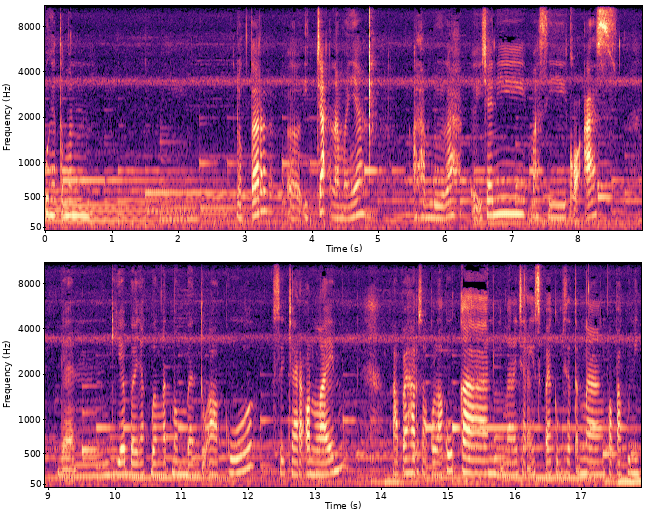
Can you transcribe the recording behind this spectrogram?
punya temen dokter uh, Ica namanya. Alhamdulillah Ica ini masih koas dan dia banyak banget membantu aku secara online. Apa yang harus aku lakukan gimana caranya supaya aku bisa tenang papaku ini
